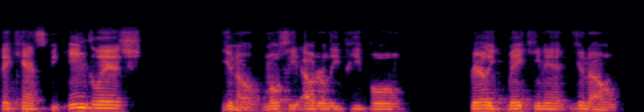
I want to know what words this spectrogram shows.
they can't speak English, you know, mostly elderly people barely making it. You know,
